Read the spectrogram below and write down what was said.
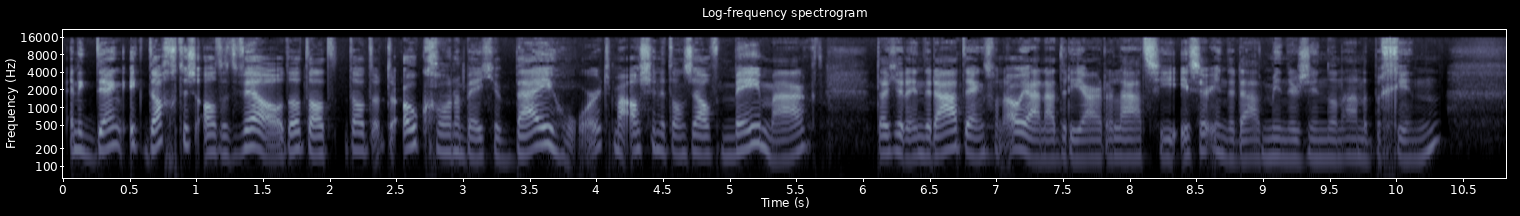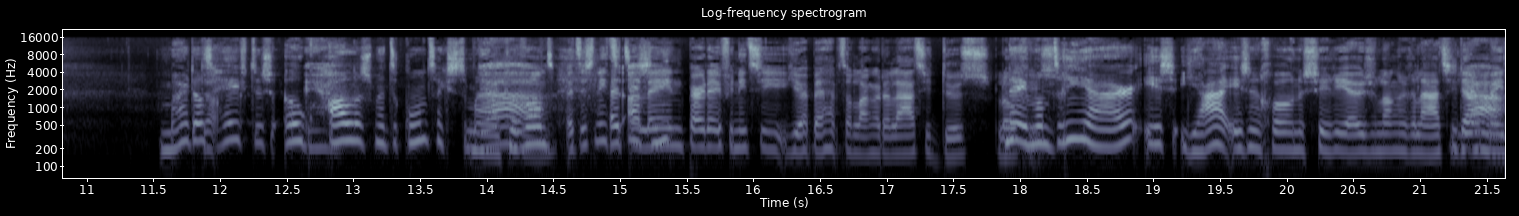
En ik denk, ik dacht dus altijd wel dat, dat, dat het er ook gewoon een beetje bij hoort. Maar als je het dan zelf meemaakt, dat je er inderdaad denkt van, oh ja, na drie jaar relatie is er inderdaad minder zin dan aan het begin. Maar dat Dat- heeft dus ook Ja. alles met de context te maken. Want het is niet het is alleen niet- per definitie, je hebt een lange relatie, dus logisch. nee, want drie jaar is, ja, is een gewoon een serieuze lange relatie. Daarmee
